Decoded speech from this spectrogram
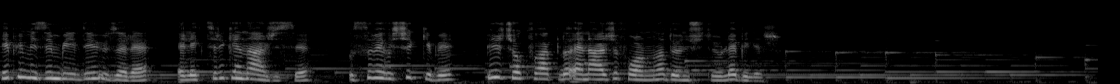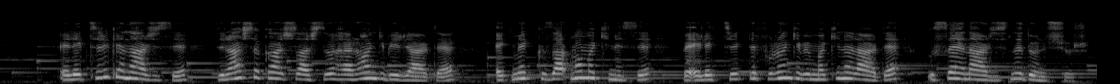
Hepimizin bildiği üzere elektrik enerjisi, ısı ve ışık gibi birçok farklı enerji formuna dönüştürülebilir. Elektrik enerjisi dirençle karşılaştığı herhangi bir yerde, ekmek kızartma makinesi ve elektrikli fırın gibi makinelerde ısı enerjisine dönüşür.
